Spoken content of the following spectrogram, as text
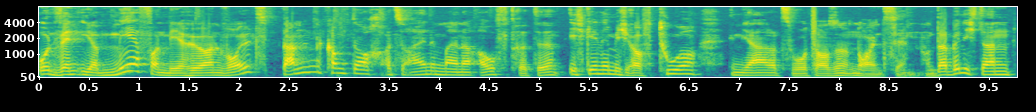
Und wenn ihr mehr von mir hören wollt, dann kommt doch zu einem meiner Auftritte. Ich gehe nämlich auf Tour im Jahre 2019. Und da bin ich dann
